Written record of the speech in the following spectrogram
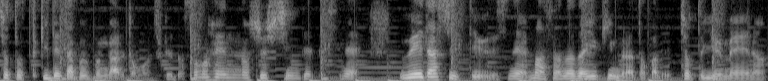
ちょっと突き出た部分があると思うんですけど、その辺の出身でですね、上田市っていうですね、まあ、真田幸村とかでちょっと有名な、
